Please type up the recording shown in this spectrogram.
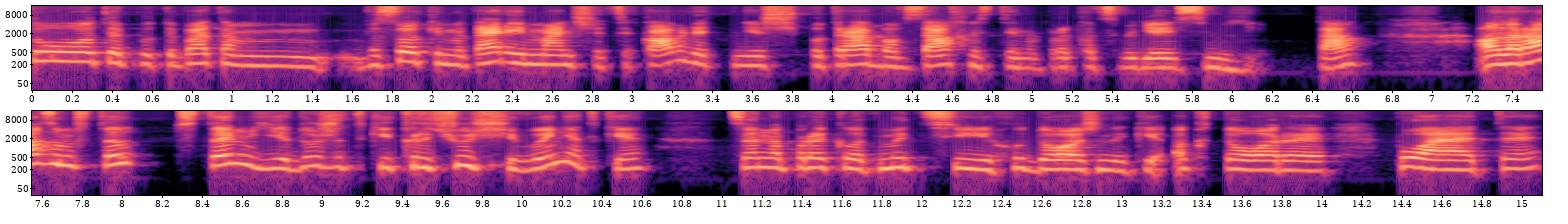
то типу тебе там високі матерії менше цікавлять, ніж потреба в захисті, наприклад, своєї сім'ї. Так? Але разом з, тим є дуже такі кричущі винятки. Це, наприклад, митці, художники, актори, поети,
